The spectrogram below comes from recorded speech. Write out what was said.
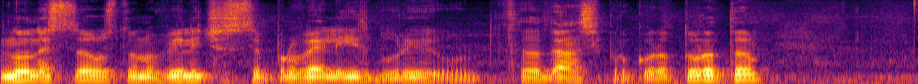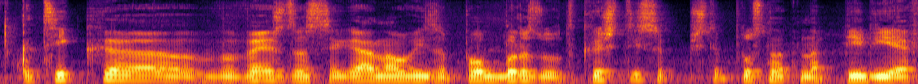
но не са установили, че са се провели избори от ДАНС и прокуратурата. ЦИК въвежда сега нови за по-бързо от къщи, ще пуснат на PDF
